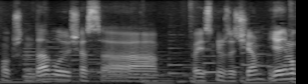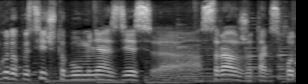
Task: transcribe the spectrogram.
Option W, сейчас э, поясню зачем. Я не могу допустить, чтобы у меня здесь э, сразу же так с ходу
